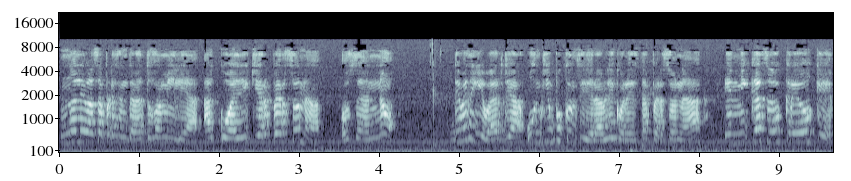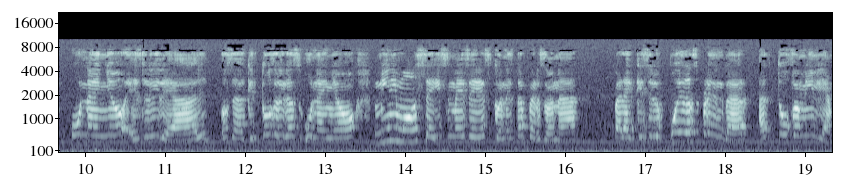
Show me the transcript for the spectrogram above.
no le vas a presentar a tu familia a cualquier persona, o sea, no. Debes de llevar ya un tiempo considerable con esta persona. En mi caso creo que un año es lo ideal, o sea, que tú salgas un año, mínimo seis meses con esta persona para que se lo puedas presentar a tu familia.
